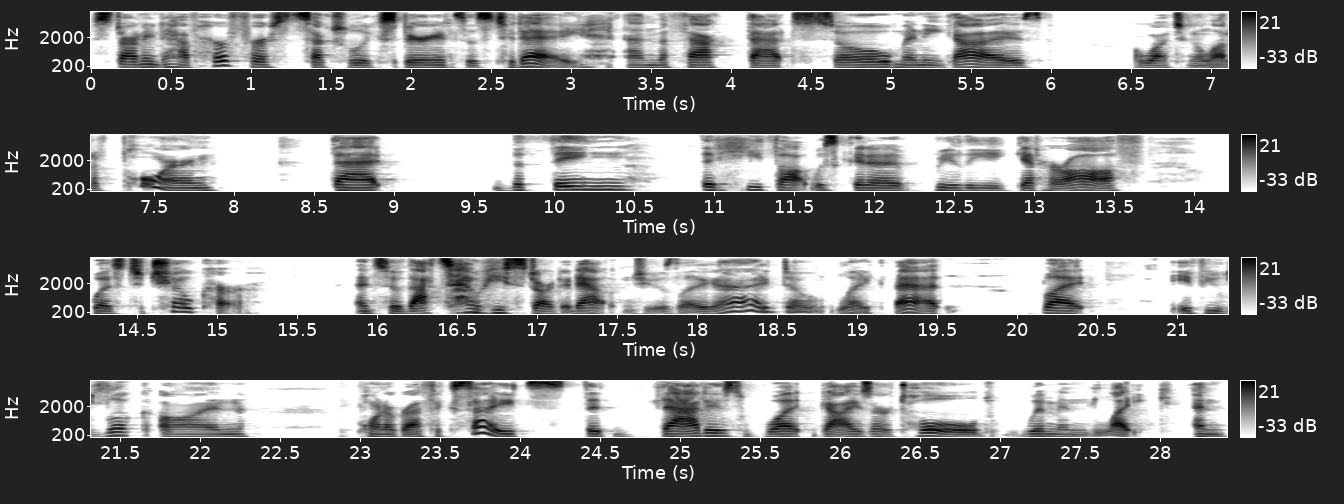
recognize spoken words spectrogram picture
starting to have her first sexual experiences today and the fact that so many guys are watching a lot of porn that the thing that he thought was going to really get her off was to choke her. And so that's how he started out. And she was like, I don't like that. But if you look on pornographic sites, that that is what guys are told women like. And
